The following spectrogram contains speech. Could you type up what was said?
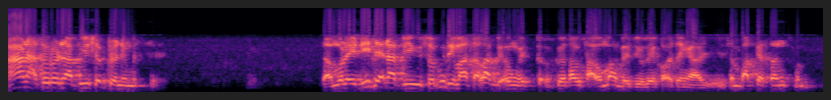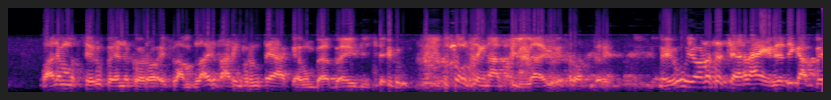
Anak turun Nabi Yusuf dari Mesir. Nah mulai di Nabi Yusuf itu masalah, gue tahu sama Mbak Zulekho sing ayu, sempat kesensem. Mana Mesir itu negara Islam lah, tarik perut agak membabai di situ. Sing nabi lah itu rote. Itu yang sejarah ya, jadi kabeh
